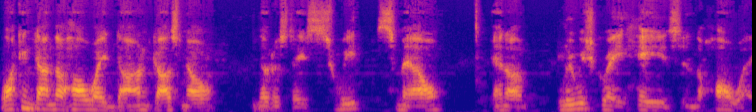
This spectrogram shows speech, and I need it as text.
Walking down the hallway, Don Gosnell noticed a sweet smell and a bluish gray haze in the hallway.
